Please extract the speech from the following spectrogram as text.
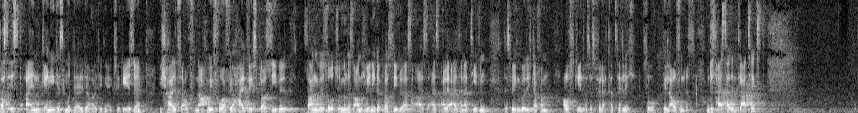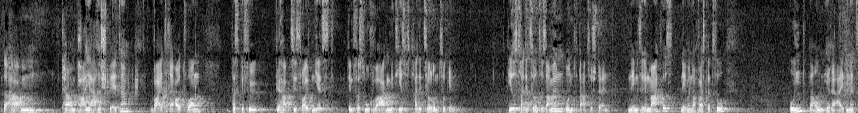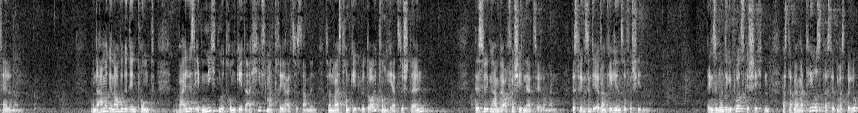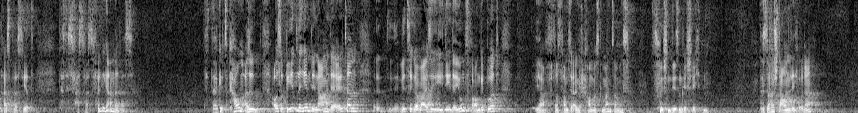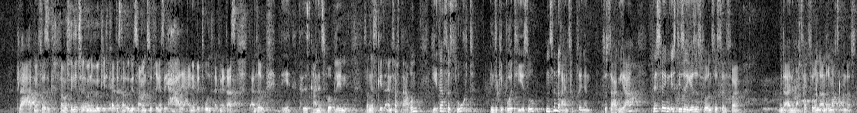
Das ist ein gängiges Modell der heutigen Exegese. Ich halte es auch nach wie vor für halbwegs plausibel, sagen wir so, zumindest auch nicht weniger plausibel als, als, als alle Alternativen. Deswegen würde ich davon ausgehen, dass es vielleicht tatsächlich so gelaufen ist. Und das heißt halt im Klartext, da haben ein paar Jahre später weitere Autoren das Gefühl gehabt, sie sollten jetzt den Versuch wagen, mit Jesus-Tradition umzugehen. Jesus-Tradition zu sammeln und darzustellen nehmen sie den Markus, nehmen noch was dazu und bauen ihre eigenen Erzählungen. Und da haben wir genau wieder den Punkt, weil es eben nicht nur darum geht, Archivmaterial zu sammeln, sondern weil es darum geht, Bedeutung herzustellen. Deswegen haben wir auch verschiedene Erzählungen. Deswegen sind die Evangelien so verschieden. Denken Sie nur an die Geburtsgeschichten. Was da bei Matthäus passiert und was bei Lukas passiert, das ist fast was völlig anderes. Da gibt es kaum, also außer Bethlehem, den Namen der Eltern, äh, witzigerweise die Idee der Jungfrauengeburt, ja, sonst haben sie eigentlich kaum was Gemeinsames zwischen diesen Geschichten. Das ist doch erstaunlich, oder? Klar hat man, man findet schon immer eine Möglichkeit, das dann irgendwie zusammenzukriegen. Also, ja, der eine betont halt mehr das, der andere, nee, das ist gar nicht das Problem. Sondern es geht einfach darum, jeder versucht, in die Geburt Jesu einen Sinn reinzubringen. Zu sagen, ja, deswegen ist dieser Jesus für uns so sinnvoll. Und der eine macht es halt so und der andere macht es anders.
